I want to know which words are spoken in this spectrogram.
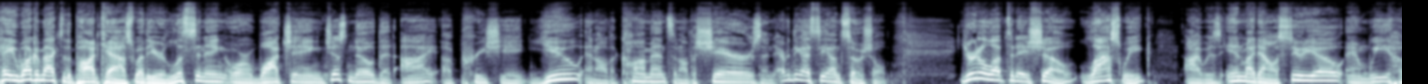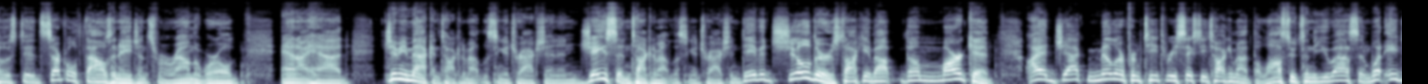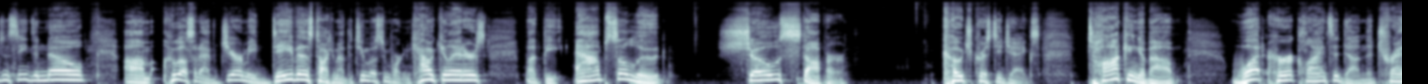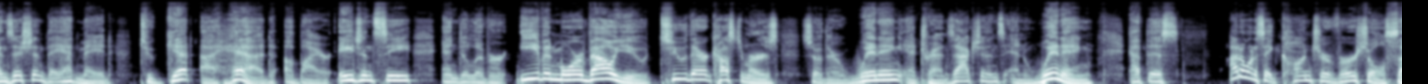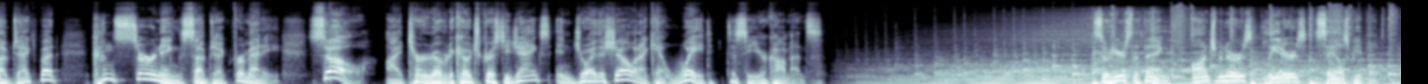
Hey, welcome back to the podcast. Whether you're listening or watching, just know that I appreciate you and all the comments and all the shares and everything I see on social. You're going to love today's show. Last week, I was in my Dallas studio and we hosted several thousand agents from around the world. And I had Jimmy Mackin talking about listing attraction and Jason talking about listing attraction, David Childers talking about the market. I had Jack Miller from T360 talking about the lawsuits in the US and what agents need to know. Um, who else did I have? Jeremy Davis talking about the two most important calculators. But the absolute showstopper, Coach Kristi Jencks, talking about what her clients had done, the transition they had made to get ahead of buyer agency and deliver even more value to their customers. So they're winning at transactions and winning at this, I don't want to say controversial subject, but concerning subject for many. So I turn it over to Coach Kristi Jencks. Enjoy the show, and I can't wait to see your comments. So here's the thing entrepreneurs, leaders, salespeople,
